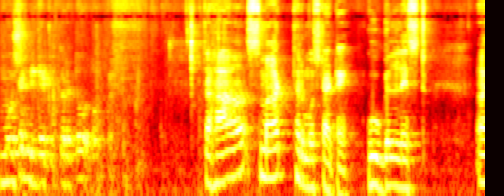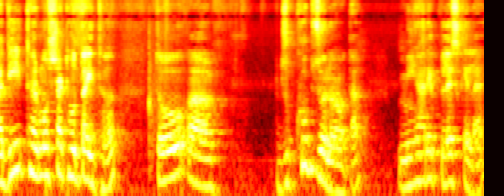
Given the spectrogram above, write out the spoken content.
मोशन डिटेक्ट करतो. तर हा स्मार्ट थर्मोस्टॅट आहे गुगल नेस्ट आधी थर्मोस्टॅट होता इथं. तो जो खूप जुना होता. मी हा रिप्लेस केलाय.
